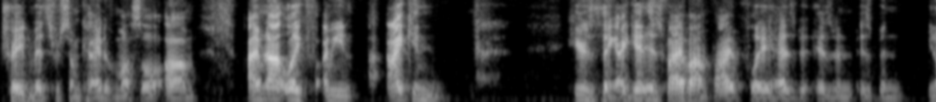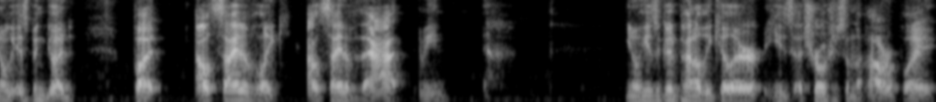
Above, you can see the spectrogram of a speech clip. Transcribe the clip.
trade mitts for some kind of muscle. Um, I'm not like I mean I can. Here's the thing: I get his five on five play has been has been has been you know it's been good, but outside of like outside of that, I mean, you know he's a good penalty killer. He's atrocious on the power play.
